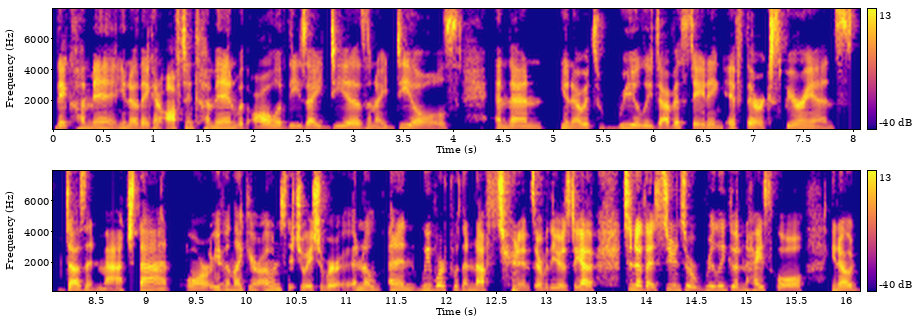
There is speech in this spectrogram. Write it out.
they come in, you know, they can often come in with all of these ideas and ideals. And then, you know, it's really devastating if their experience doesn't match that, or even like your own situation where, and, and we've worked with enough students over the years together to know that students who are really good in high school, you know,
